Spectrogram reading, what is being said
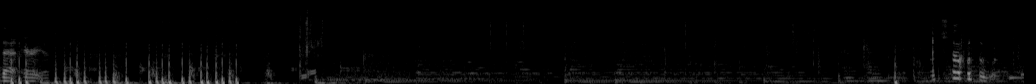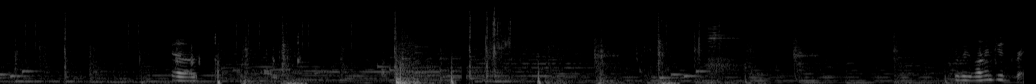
That area. Okay, let's stop with the wood. Let's go. Do we want to do gray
